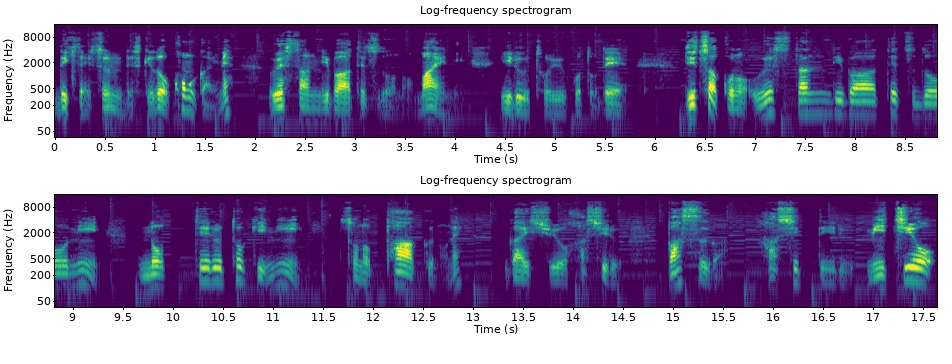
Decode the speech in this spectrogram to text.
できたりするんですけど、今回ね、ウエスタンリバー鉄道の前にいるということで、実はこのウエスタンリバー鉄道に乗ってる時に、そのパークのね、外周を走るバスが走っている道を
